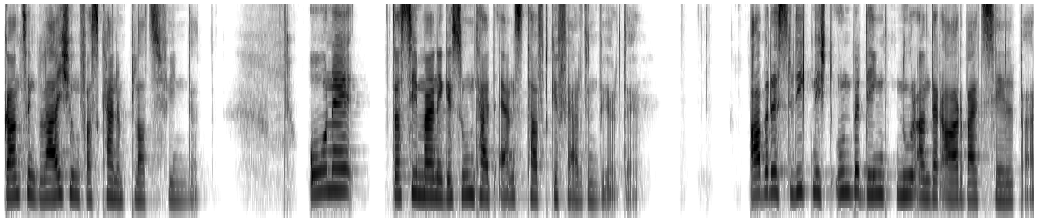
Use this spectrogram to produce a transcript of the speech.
ganzen Gleichung fast keinen Platz findet, ohne dass sie meine Gesundheit ernsthaft gefährden würde. Aber es liegt nicht unbedingt nur an der Arbeit selber,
